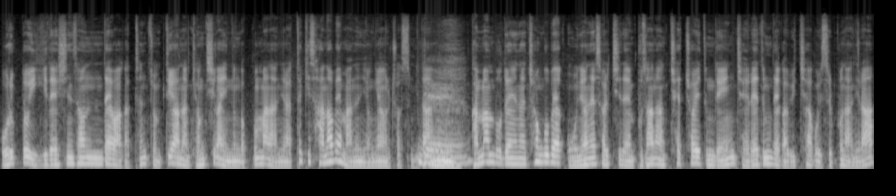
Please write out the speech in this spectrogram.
오륙도 이기대 신선대와 같은 좀 뛰어난 경치가 있는 것뿐만 아니라 특히 산업에 많은 영향을 주었습니다. 네. 간만부두에는 1905년에 설치된 부산항 최초의 등대인 재래등대가 위치하고 있을 뿐 아니라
